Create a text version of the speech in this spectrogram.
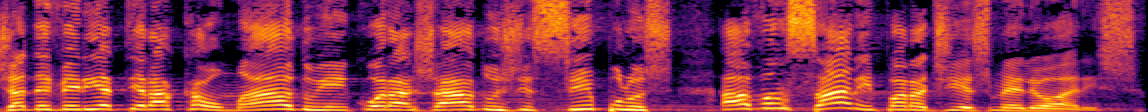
já deveria ter acalmado e encorajado os discípulos a avançarem para dias melhores.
